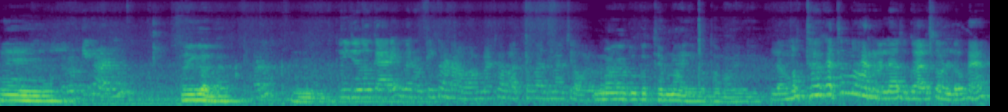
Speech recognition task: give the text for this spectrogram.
ਹੂੰ। ਰੋਟੀ ਖਾਣ ਨੂੰ? ਸਹੀ ਗੱਲ ਹੈ। ਹਨਾ? ਹੂੰ। ਤੁਸੀਂ ਜਦੋਂ ਕਹਿ ਰਹੇ ਮੈਂ ਰੋਟੀ ਖਾਣਾ ਵਾ ਮੈਂ ਕਿਹਾ ਵੱਧ ਤੋਂ ਵੱਧ ਮੈਂ ਚੌਲ ਮੈਂ ਬਣਾ ਕਿਹਾ ਤੂੰ ਕਿੱਥੇ ਬਣਾਈ ਮੱਥਾ ਮਾਰੇਂਗੀ ਲਓ ਮੱਥਾ ਖਤ ਮਾਰਨ? ਲਾ ਗੱਲ ਸੁਣ ਲਓ ਹੈ।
